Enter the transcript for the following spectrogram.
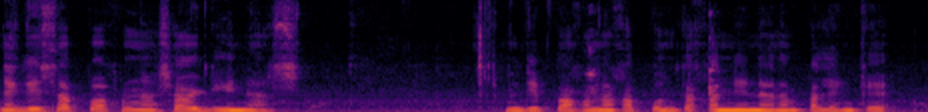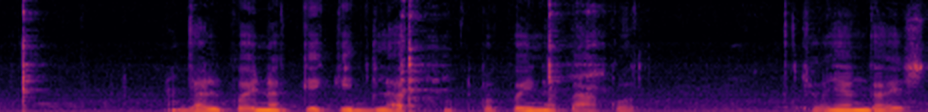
Nag-isa po ako ng sardinas. Hindi pa ako nakapunta kanina ng palengke. Dahil po ay nagkikidlat. Ako po ay natakot. So, ayan guys.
